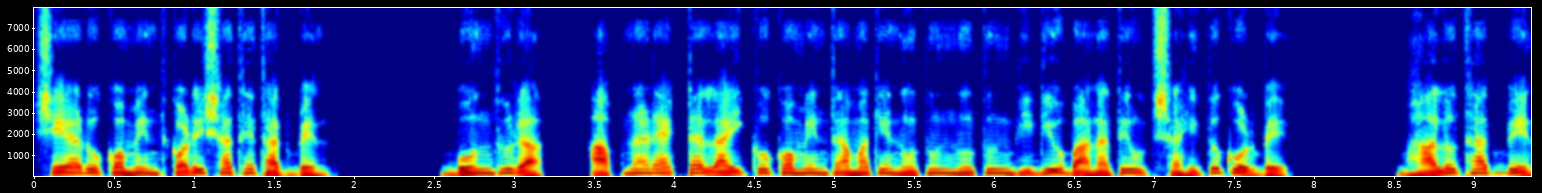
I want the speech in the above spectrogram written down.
শেয়ার ও কমেন্ট করে সাথে থাকবেন। বন্ধুরা আপনার একটা লাইক ও কমেন্ট আমাকে নতুন নতুন ভিডিও বানাতে উৎসাহিত করবে। ভালো থাকবেন,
